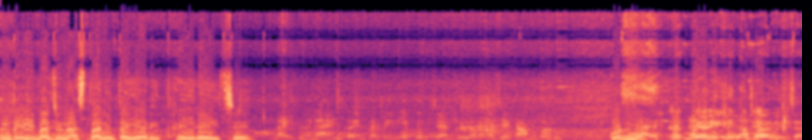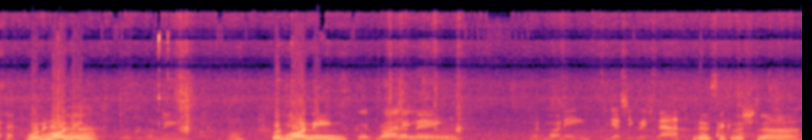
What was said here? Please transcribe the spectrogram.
અને પેલી બાજુ નાસ્તાની તૈયારી થઈ રહી છે. ગુડ ધોઈને આવીને તો એમ થાય પેલી એક કપ ચા પી લો પછી કામ કરું good morning good morning good morning good morning જય શ્રી કૃષ્ણ જય શ્રી કૃષ્ણ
